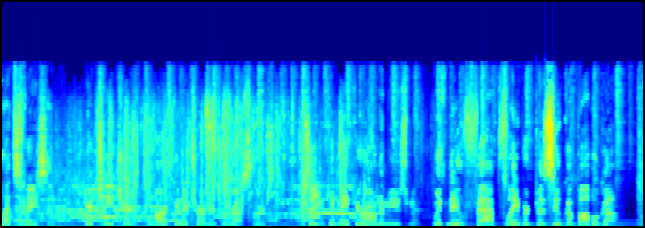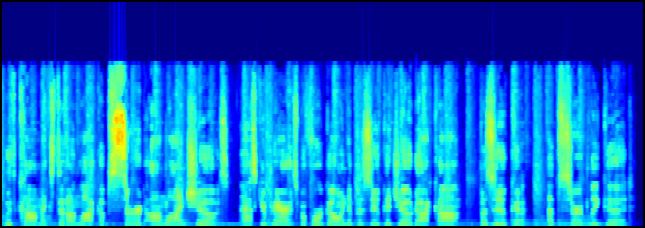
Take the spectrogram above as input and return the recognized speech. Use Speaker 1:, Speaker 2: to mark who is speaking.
Speaker 1: Let's face it, your teachers aren't going to turn into wrestlers, so you can make your own amusement with new fab flavored Bazooka bubblegum with comics that unlock absurd online shows. Ask your parents before going to bazookajoe.com. Bazooka, absurdly good.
